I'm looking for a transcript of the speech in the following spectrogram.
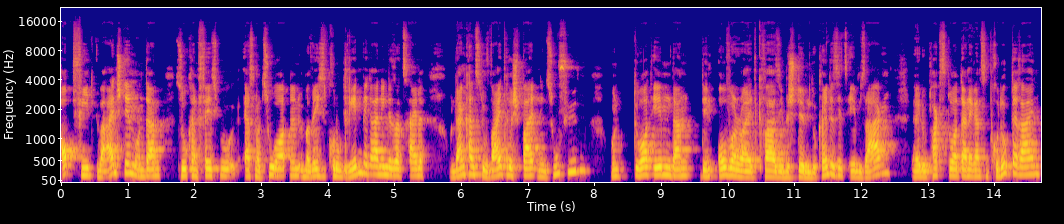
Hauptfeed übereinstimmen. Und dann so kann Facebook erstmal zuordnen, über welches Produkt reden wir gerade in dieser Zeile. Und dann kannst du weitere Spalten hinzufügen und dort eben dann den Override quasi bestimmen. Du könntest jetzt eben sagen, äh, du packst dort deine ganzen Produkte rein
